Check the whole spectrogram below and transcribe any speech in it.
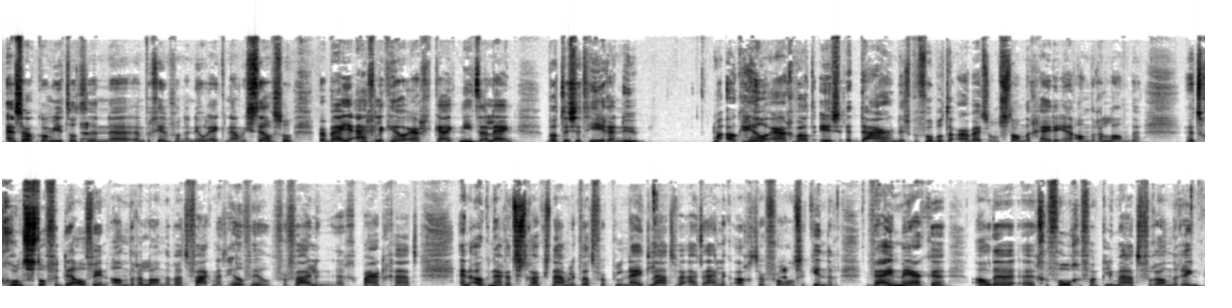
En zo kom je tot Ja. een, eh, een begin van een nieuw economisch stelsel, waarbij je eigenlijk heel erg kijkt niet alleen wat is het hier en nu, maar ook heel erg wat is het daar. Dus bijvoorbeeld de arbeidsomstandigheden in andere landen, het grondstoffen delven in andere landen, wat vaak met heel veel vervuiling eh, gepaard gaat. En ook naar het straks, namelijk wat voor planeet laten we uiteindelijk achter voor Ja. onze kinderen. Wij merken al de eh, gevolgen van klimaatverandering.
